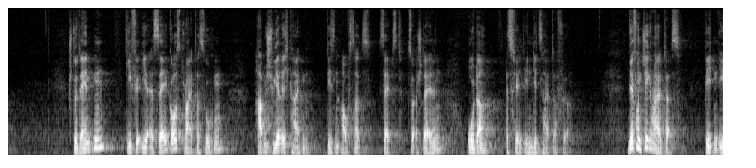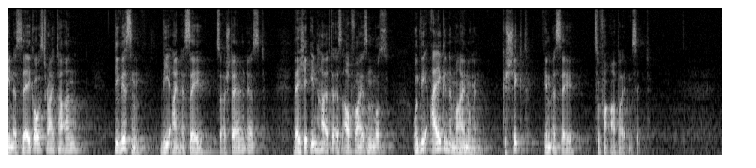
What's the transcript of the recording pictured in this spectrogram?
Studenten, die für ihr Essay Ghostwriter suchen, haben Schwierigkeiten, diesen Aufsatz selbst zu erstellen oder es fehlt ihnen die Zeit dafür. Wir von GWriters bieten Ihnen Essay Ghostwriter an, die wissen, wie ein Essay zu erstellen ist, welche Inhalte es aufweisen muss und wie eigene Meinungen geschickt im Essay zu verarbeiten sind.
